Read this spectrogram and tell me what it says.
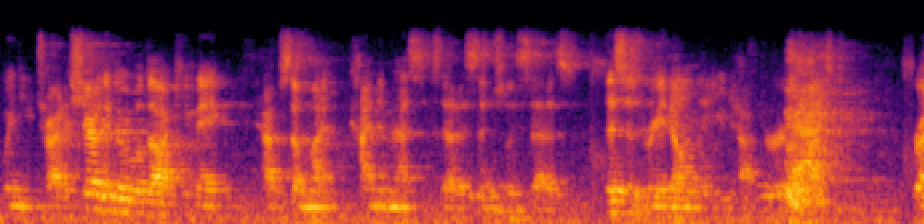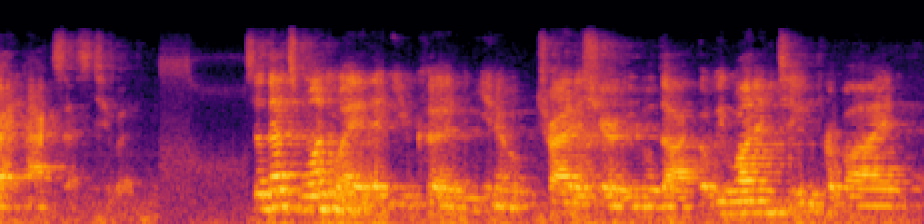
when you try to share the Google Doc, you may have some kind of message that essentially says, this is read-only, you'd have to request write access to it. So that's one way that you could, you know, try to share a Google Doc, but we wanted to provide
